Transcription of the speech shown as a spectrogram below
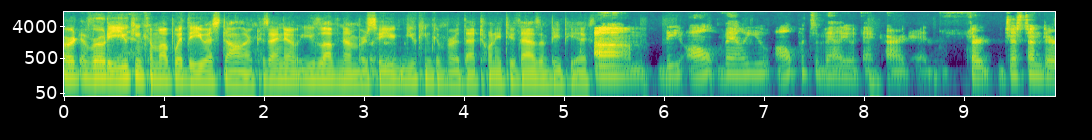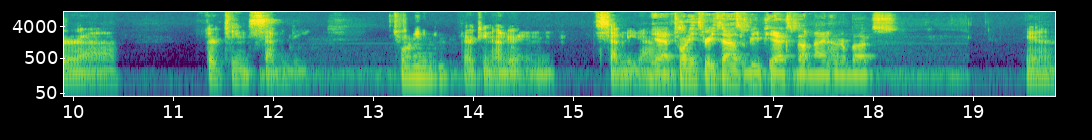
or Rody, you can come up with the U.S. dollar because I know you love numbers, so you, you can convert that twenty two thousand BPX. Um, the alt value, alt puts a value at that card at thir- just under uh, thirteen seventy, 20, thirteen hundred and seventy dollars. yeah, 23,000 BPX, about 900 bucks. Yeah.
